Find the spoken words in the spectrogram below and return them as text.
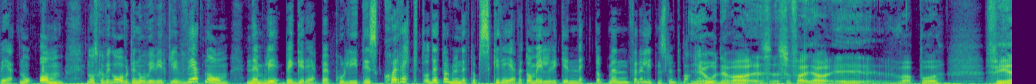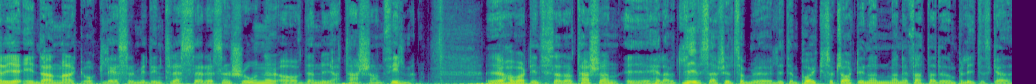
Vet noe om. Nå skal vi gå over til noe vi virkelig vet noe om, nemlig begrepet politisk korrekt. Og dette har du nettopp skrevet om, eller ikke nettopp, men for en liten stund tilbake. Jo, det var så jag var på ferie i Danmark och läser med intresse recensioner av den nya Tarzan-filmen. Jag har varit intresserad av Tarzan i hela mitt liv, särskilt som uh, liten pojk såklart innan man fattade den politiska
